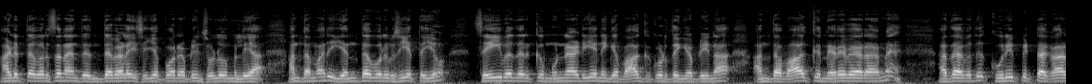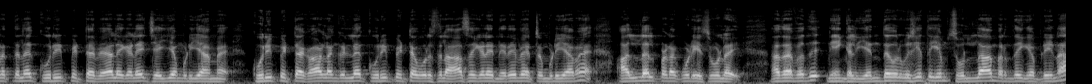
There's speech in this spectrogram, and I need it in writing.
அடுத்த வருஷம் நான் இந்த இந்த வேலையை செய்ய போகிறேன் அப்படின்னு சொல்லுவோம் இல்லையா? அந்த மாதிரி எந்த ஒரு விஷயத்தையும் செய்வதற்கு முன்னாடியே நீங்கள் வாக்கு கொடுத்தீங்க அப்படின்னா அந்த வாக்கு நிறைவேறாமல் அதாவது குறிப்பிட்ட காலத்தில் குறிப்பிட்ட வேலைகளை செய்ய முடியாமல் குறிப்பிட்ட காலங்களில் குறிப்பிட்ட ஒரு சில ஆசைகளை நிறைவேற்ற முடியாமல் அல்லல் படக்கூடிய சூழல். அதாவது நீங்கள் எந்த ஒரு விஷயத்தையும் சொல்லாமல் இருந்தீங்க அப்படின்னா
